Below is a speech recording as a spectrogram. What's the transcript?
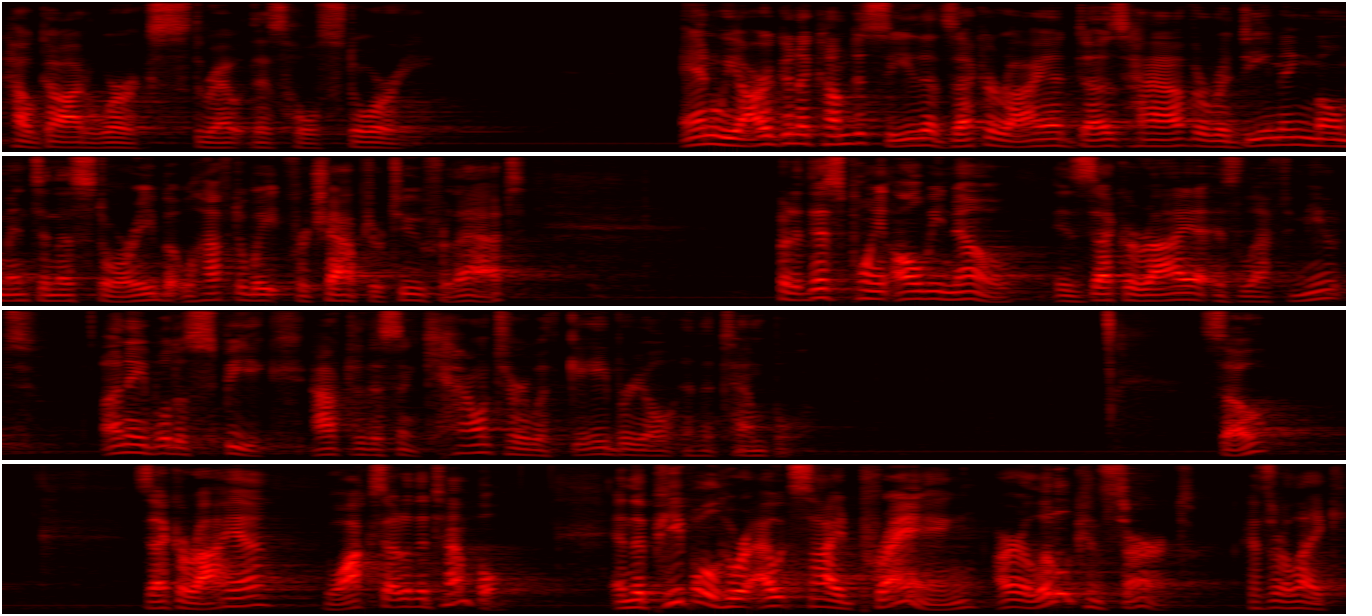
how God works throughout this whole story. And we are going to come to see that Zechariah does have a redeeming moment in this story, but we'll have to wait for chapter 2 for that. But at this point, all we know is Zechariah is left mute, unable to speak after this encounter with Gabriel in the temple. So, Zechariah walks out of the temple, and the people who are outside praying are a little concerned because they're like,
